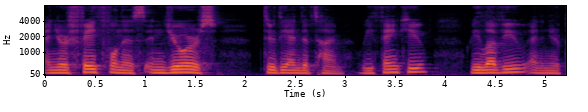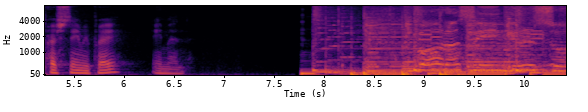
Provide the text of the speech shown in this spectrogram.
and your faithfulness endures through the end of time. We thank you, we love you, and in your precious name we pray. Amen. Soul,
